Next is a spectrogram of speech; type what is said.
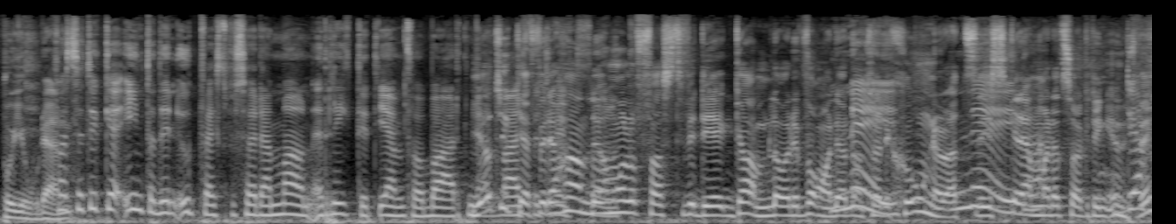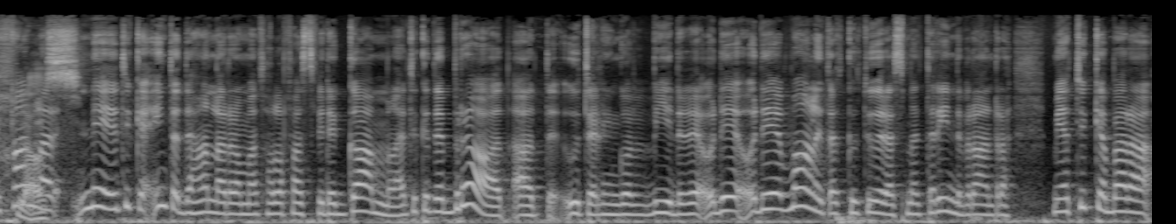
på, jorden. Fast jag tycker inte att din uppväxt på Södermalm är riktigt jämförbart med Jag tycker för det handlar om att hålla fast vid det gamla och det vanliga nej, de traditioner och att nej, det är skrämmande att saker och ting utvecklas. Handlar, nej, jag tycker inte att det handlar om att hålla fast vid det gamla. Jag tycker att det är bra att, att utvecklingen går vidare och det, och det är vanligt att kulturer smälter in i varandra. Men jag tycker bara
